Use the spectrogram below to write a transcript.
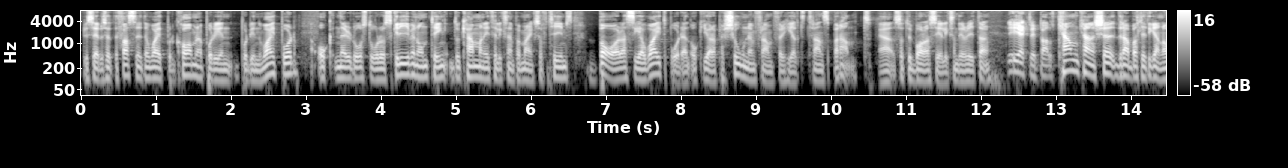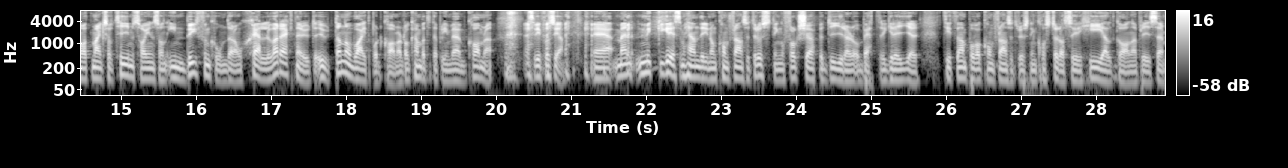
Du säger du sätter fast en liten whiteboard-kamera på din, på din whiteboard och när du då står och skriver någonting, då kan man i till exempel Microsoft Teams bara se whiteboarden och göra personen framför helt transparent. Eh, så att du bara ser liksom det du ritar. Det är jäkligt ballt. Kan kanske drabbas lite grann av att Microsoft Teams har en sån inbyggd funktion där de själva räknar ut utan någon whiteboard-kamera. De kan bara titta på din webbkamera. Så vi får se. Eh, men mycket grejer som händer inom konferensutrustning och folk köper dyrare och bättre grejer. Tittar man på vad konferensutrustning kostar idag så är det helt galna priser,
